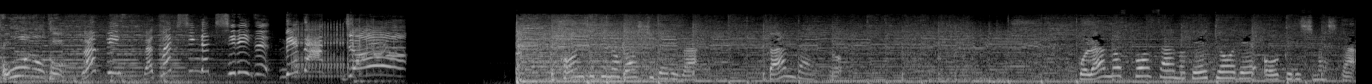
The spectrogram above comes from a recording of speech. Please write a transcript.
昭和ノートシベルはバンダイとご覧のスポンサーの提供でお送りしました。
